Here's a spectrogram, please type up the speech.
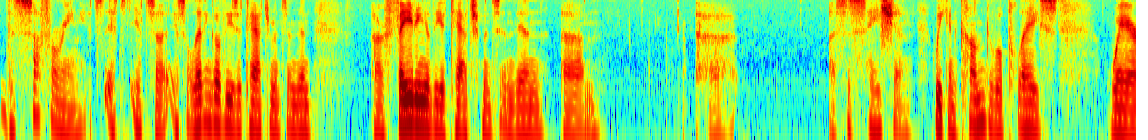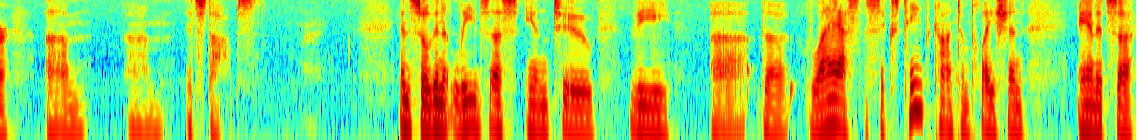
the suffering, it's, it's, it's, a, it's a letting go of these attachments and then our fading of the attachments and then um, uh, a cessation. We can come to a place where um, um, it stops. And so then it leads us into the, uh, the last, the 16th contemplation, and it's a,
